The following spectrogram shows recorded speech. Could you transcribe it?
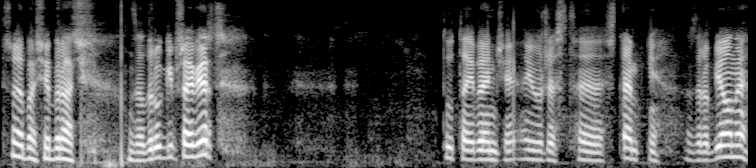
Trzeba się brać za drugi przewiert. Tutaj będzie już jest e, wstępnie zrobiony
